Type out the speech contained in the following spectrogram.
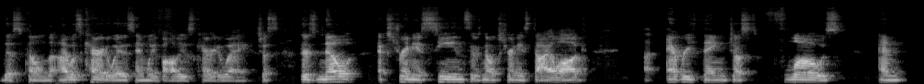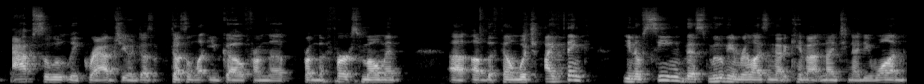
this film that I was carried away the same way Bobby was carried away. Just there's no extraneous scenes, there's no extraneous dialogue. Uh, everything just flows and absolutely grabs you and doesn't doesn't let you go from the from the first moment uh, of the film. Which I think you know, seeing this movie and realizing that it came out in 1991,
